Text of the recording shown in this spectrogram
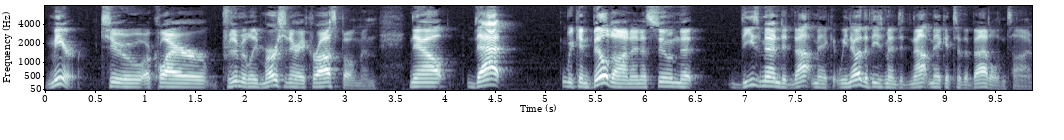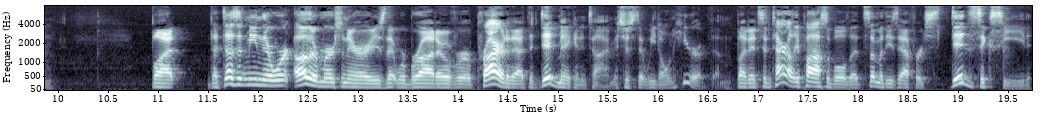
Myr to acquire presumably mercenary crossbowmen. Now that we can build on and assume that these men did not make it. We know that these men did not make it to the battle in time, but that doesn't mean there weren't other mercenaries that were brought over prior to that that did make it in time. It's just that we don't hear of them. But it's entirely possible that some of these efforts did succeed,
